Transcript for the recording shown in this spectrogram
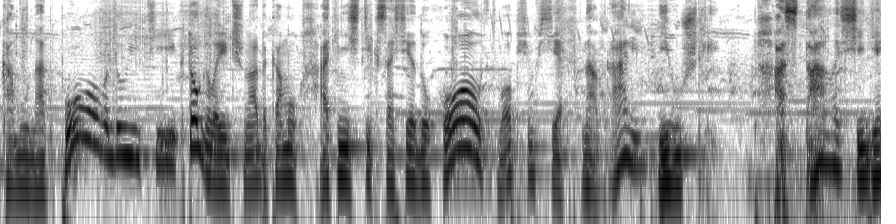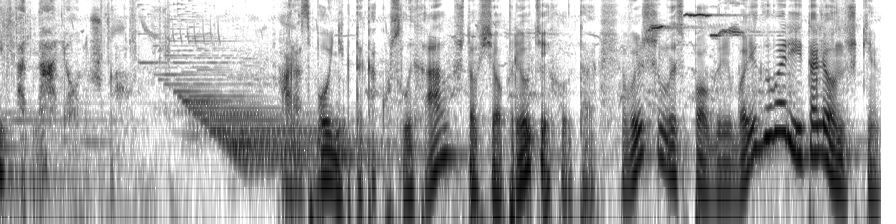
кому надо поводу идти, кто говорит, что надо кому отнести к соседу холст. В общем, все наврали и ушли. Осталась сидеть одна Аленушка. А разбойник-то как услыхал, что все приутихло-то, вышел из погреба и говорит Аленушке.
